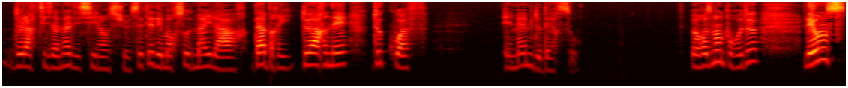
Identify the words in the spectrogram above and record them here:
de l'artisanat des silencieux. C'étaient des morceaux de maillard, d'abri, de harnais, de coiffe, et même de berceaux. Heureusement pour eux deux, Léonce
